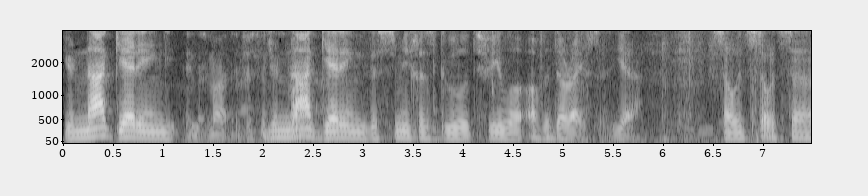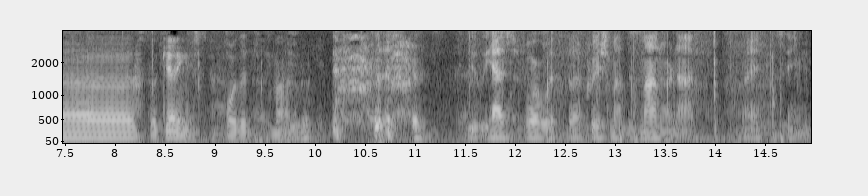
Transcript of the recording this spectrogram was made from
You're not getting in Zman. Just in you're Zman. not getting the Smichas Gula Tefillah of the Daraisa. Yeah. So it's so it's uh Still getting it just before the Zman. We- We had this before with uh, Kriya Bisman or not, right? Same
